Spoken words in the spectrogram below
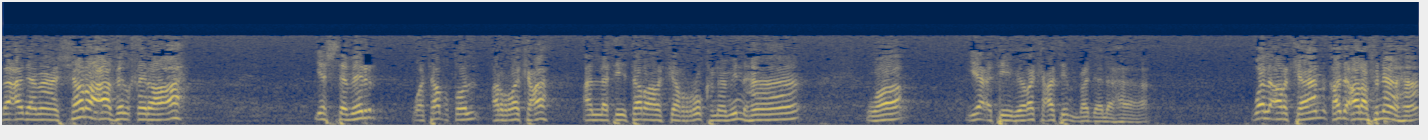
بعدما شرع في القراءة يستمر وتبطل الركعة التي ترك الركن منها ويأتي بركعة بدلها. والأركان قد عرفناها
